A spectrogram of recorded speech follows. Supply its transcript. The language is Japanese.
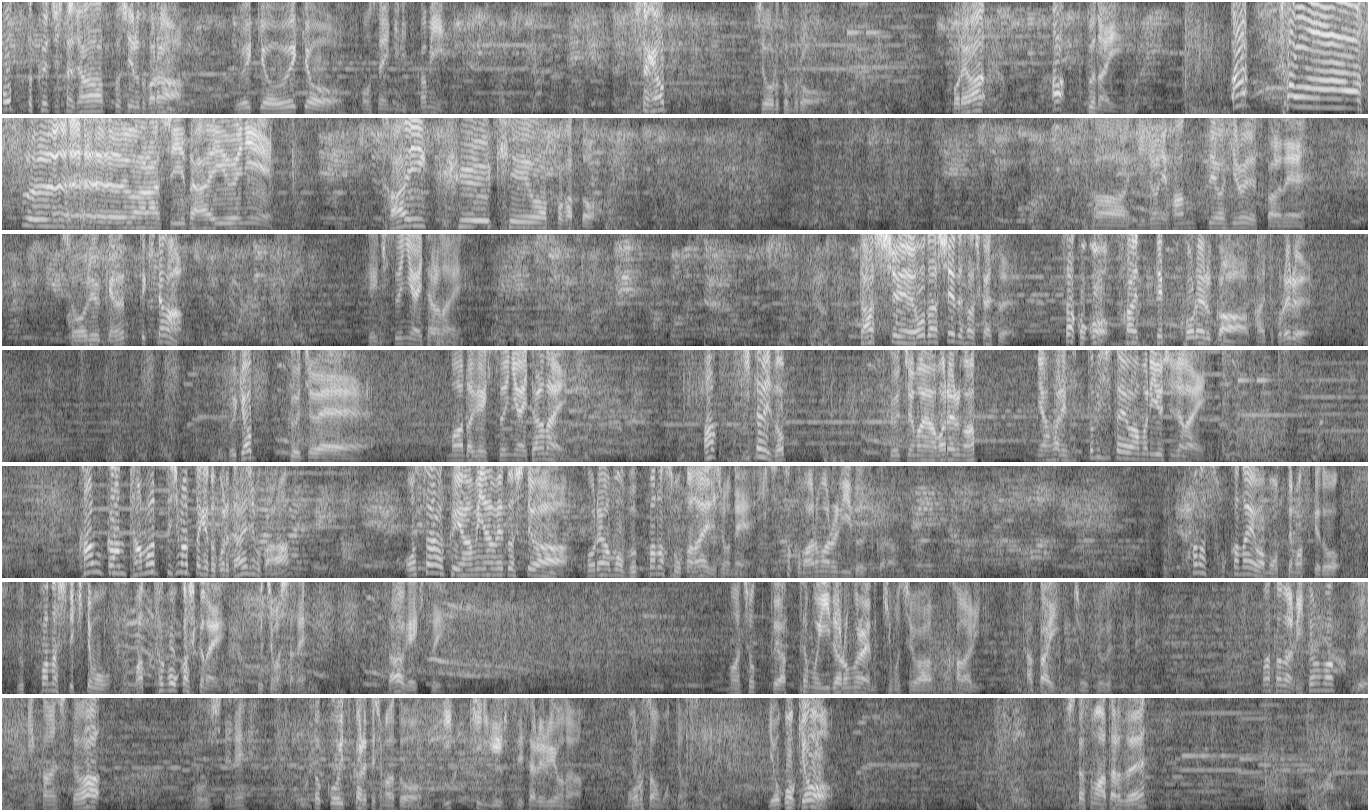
おっと空中したジャーストシールドから上強上強補正切りつかみ下強ジョルトブロー。これはあ危ないあっと素晴らしい台上に。対空系をアッパカット。さあ非常に判定は広いですからね。昇竜拳打ってきたが撃墜には至らないダッシュへをダッシュで差し返す。さあここ帰ってこれるか。帰ってこれる。浮きょ空中へ。まだ撃墜には至らない。あ痛いぞ。空中前暴れるがやはり吹っ飛び自体はあまり優秀じゃない。カンカン溜まってしまったけどこれ大丈夫か？おそらく闇鍋としてはこれはもうぶっ放すほかないでしょうね。一足丸々リードですから。ぶっ放すほかないは持ってますけどぶっ放してきても全くおかしくない。打ちましたね。さあ撃墜。まあちょっとやってもいいだろうぐらいの気持ちはかなり高い状況ですよね。まあただリトルマックに関してはこうしてね速攻追いつかれてしまうと一気に撃墜されるような脆さを持ってますので。横強。下スも当たらず。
